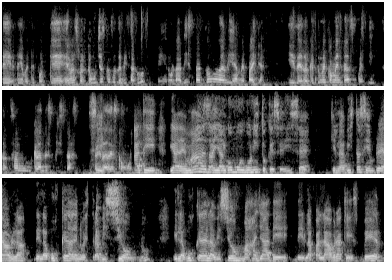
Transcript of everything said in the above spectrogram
de, de, por qué he resuelto muchas cosas de mi salud, pero la vista todavía me falla y de lo que tú me comentas, pues sí, son, grandes pistas. Sí, Te agradezco mucho. A ti. Y además hay algo muy bonito que se dice, que la vista siempre habla de la búsqueda de nuestra visión, ¿no? Y la búsqueda de la visión, más allá de, de la palabra que es ver,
